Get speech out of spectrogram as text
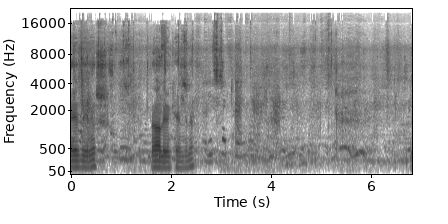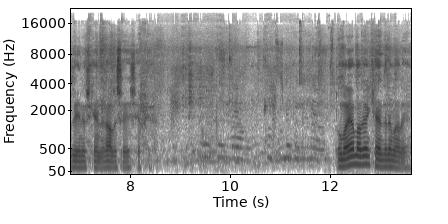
Evet Zeynur. Ne alıyorsun kendine? Zeynur kendine alışveriş yapıyor. Umaya mı alıyorsun kendine mi alıyorsun?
